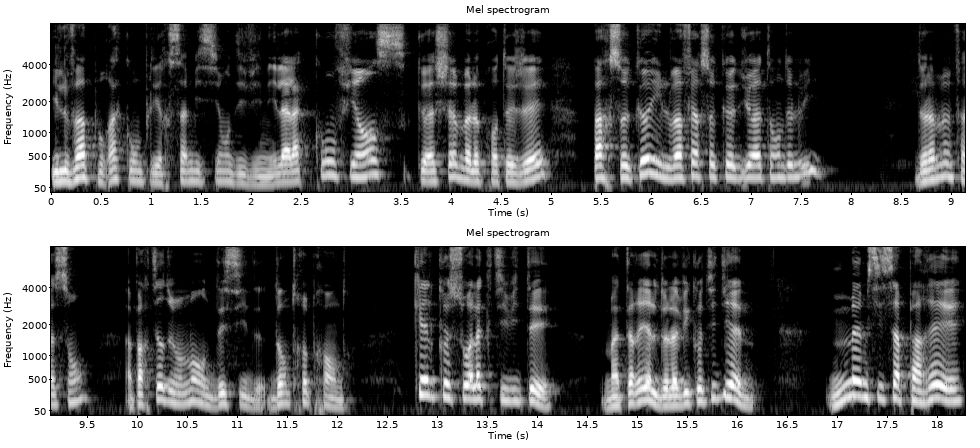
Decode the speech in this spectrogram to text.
il va pour accomplir sa mission divine. Il a la confiance que Hachem va le protéger parce qu'il va faire ce que Dieu attend de lui. De la même façon, à partir du moment où on décide d'entreprendre, quelle que soit l'activité, matériel de la vie quotidienne. Même si ça paraît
